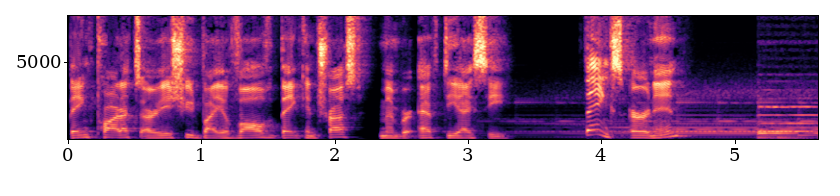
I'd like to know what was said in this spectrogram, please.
Bank products are issued by Evolve Bank and Trust, member FDIC. Thanks, EarnIn.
